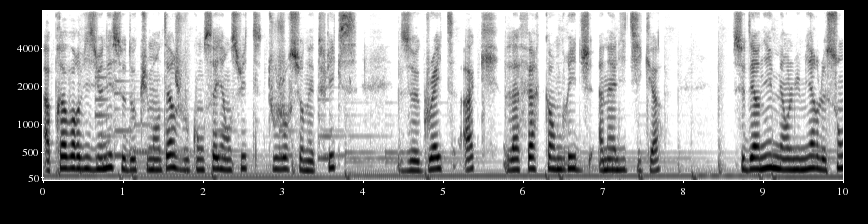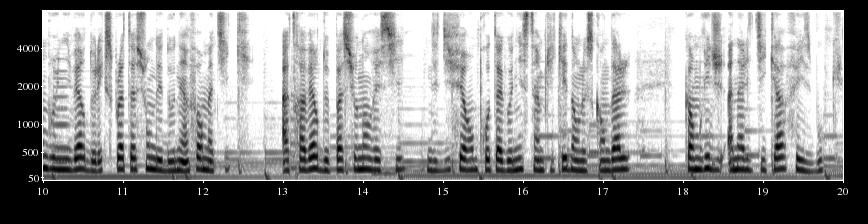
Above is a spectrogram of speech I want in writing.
Après avoir visionné ce documentaire, je vous conseille ensuite, toujours sur Netflix, The Great Hack, l'affaire Cambridge Analytica. Ce dernier met en lumière le sombre univers de l'exploitation des données informatiques à travers de passionnants récits des différents protagonistes impliqués dans le scandale Cambridge Analytica Facebook,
